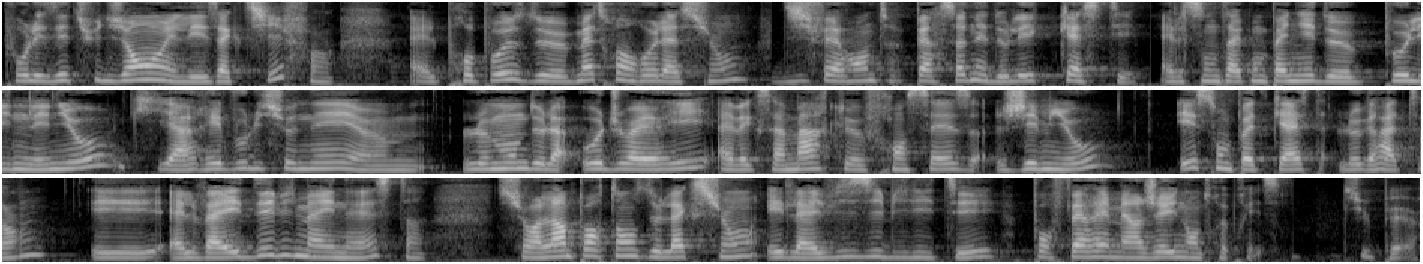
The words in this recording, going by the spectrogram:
pour les étudiants et les actifs. Elles proposent de mettre en relation différentes personnes et de les caster. Elles sont accompagnées de Pauline Legnaud, qui a révolutionné euh, le monde de la haute joaillerie avec sa marque française Gemio et son podcast Le Gratin. Et elle va aider Be My Nest sur l'importance de l'action et de la visibilité pour faire émerger une entreprise. Super.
